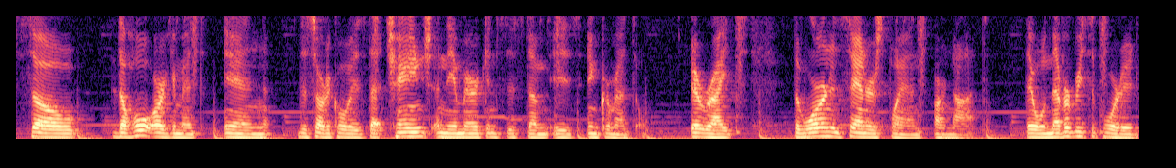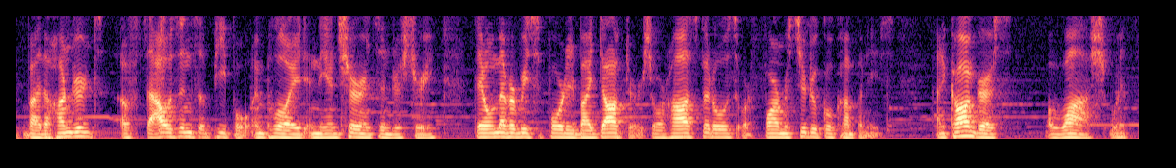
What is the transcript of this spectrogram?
So the whole argument in this article is that change in the American system is incremental. It writes, the Warren and Sanders plans are not. They will never be supported by the hundreds of thousands of people employed in the insurance industry. They will never be supported by doctors or hospitals or pharmaceutical companies. And Congress, awash with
